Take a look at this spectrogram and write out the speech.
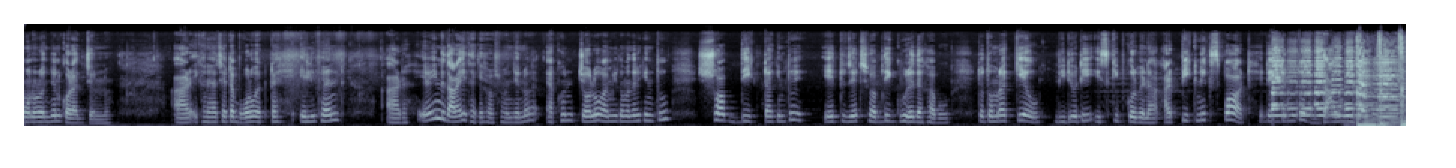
মনোরঞ্জন করার জন্য। আর এখানে আছে একটা বড় একটা এলিফ্যান্ট। আর এরা কিন্তু দাঁড়াই থাকে সবসময়ের জন্য। এখন চলো আমি তোমাদের কিন্তু সব দিকটা কিন্তু এ টু জেড সব দিক ঘুরে দেখাবো। তো তোমরা কেউ ভিডিওটি স্কিপ করবে না। আর পিকনিক স্পট এটা জন্য তো দারুণ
